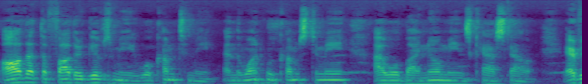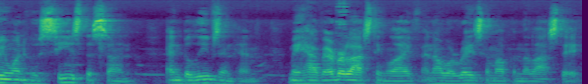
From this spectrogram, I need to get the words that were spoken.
All that the Father gives me will come to me, and the one who comes to me I will by no means cast out. Everyone who sees the Son and believes in him may have everlasting life, and I will raise him up in the last day.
